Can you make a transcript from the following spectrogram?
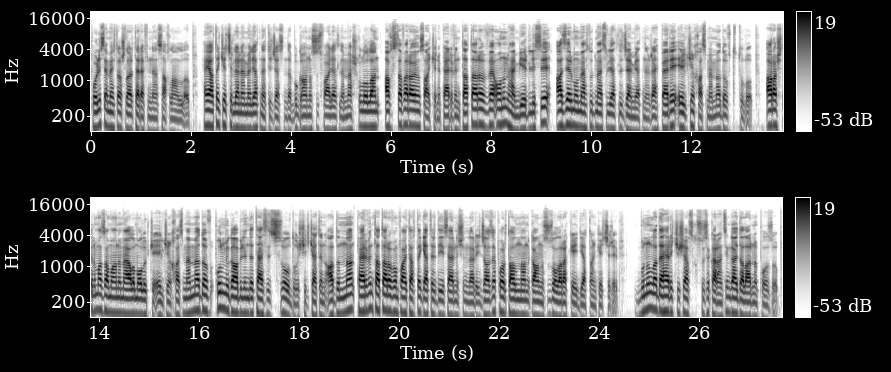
polis əməkdaşları tərəfindən saxlanılıb. Həyata keçirilən əməliyyat nəticəsində bu qanunsuz fəaliyyətlə məşğul olan Ağstafa rayon sakini Pərvin Tatarov və onun həmyerlisi Azermo Məhdud Məsuliyyətli Cəmiyyətinin rəhbəri Elkin Xasməmmədov tutulub. Araşdırma zamanı məlum olub ki, Elkin Xasməmmədov pul müqabilində təsisçisi olduğu şirkətin adından Pərvin Tatarovun paytaxta gətirdiyi sərnişinləri icazə portalından qanunsuz olaraq qeydiyyatdan keçirib. Bununla da hər iki şəxs xüsusi karantin qaydalarını pozub.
